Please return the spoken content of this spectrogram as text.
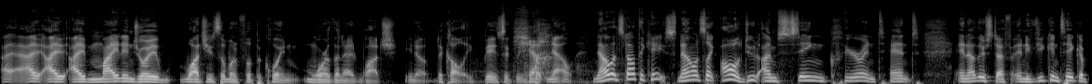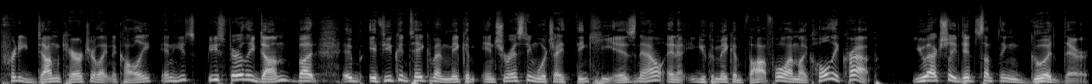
I, I, I might enjoy watching someone flip a coin more than I'd watch, you know, Necalli, basically. Yeah. But now now it's not the case. Now it's like, oh, dude, I'm seeing clear intent and other stuff. And if you can take a pretty dumb character like Necalli, and he's he's fairly dumb, but if, if you can take him and make him interesting, which I think he is now, and uh, you can make him thoughtful, I'm like, holy crap you actually did something good there.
